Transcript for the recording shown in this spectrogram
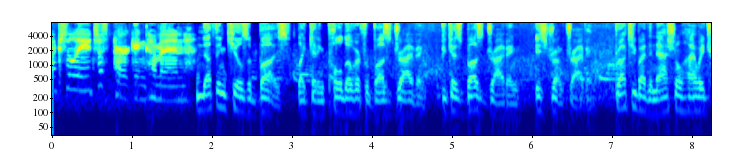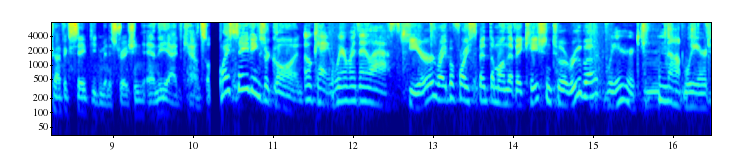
Actually, just park and come in. Nothing kills a buzz like getting pulled over for buzz driving, because buzz driving is drunk driving. Brought to you by the National Highway Traffic Safety Administration and the Ad Council. My savings are gone. Okay, where were they last? Here, right before I spent them on that vacation to Aruba. Weird. Not weird.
